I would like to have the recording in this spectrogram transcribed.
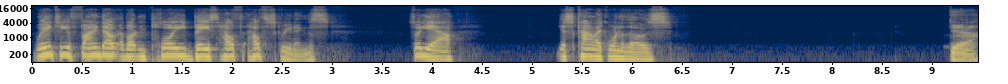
Wait until you find out about employee-based health health screenings. So yeah, it's kind of like one of those. Yeah,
